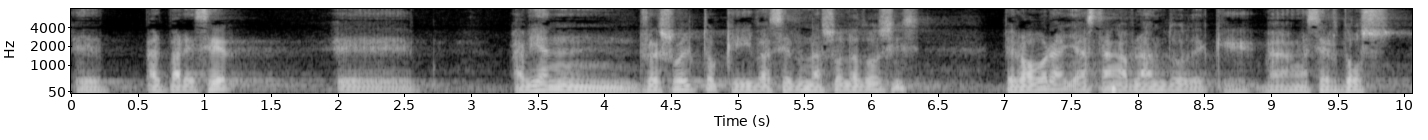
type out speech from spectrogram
eh, al parecer, eh, habían resuelto que iba a ser una sola dosis, pero ahora ya están hablando de que van a ser dos.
